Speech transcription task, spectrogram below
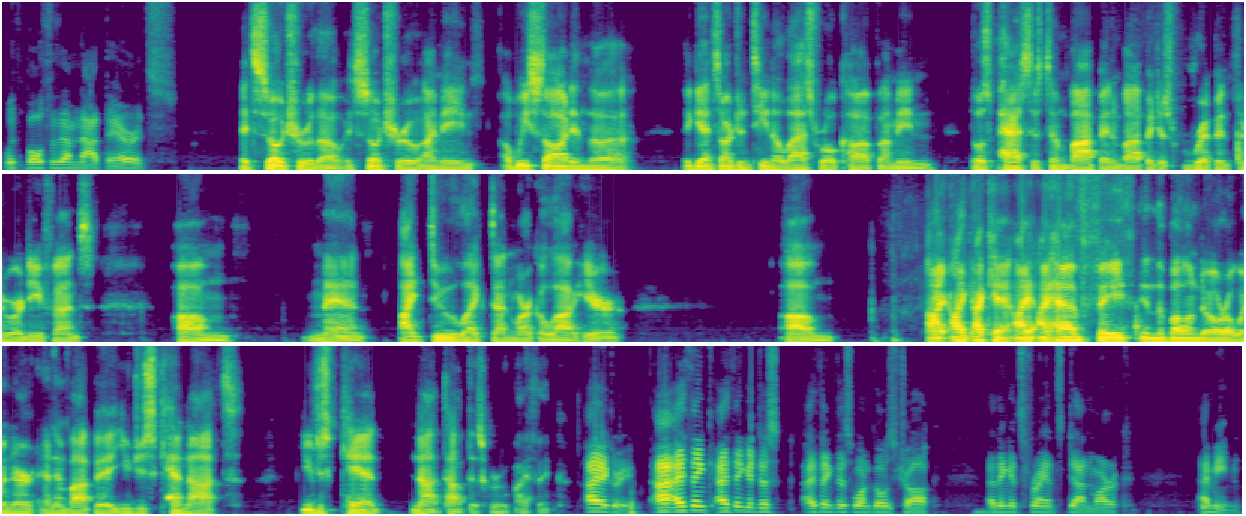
with both of them not there, it's it's so true though. It's so true. I mean, we saw it in the against Argentina last World Cup. I mean, those passes to Mbappe and Mbappe just ripping through our defense. Um, man, I do like Denmark a lot here. Um, I, I, I can't. I, I have faith in the Ballon d'Or winner and Mbappe. You just cannot. You just can't not top this group. I think. I agree. I, I think. I think it just. I think this one goes chalk. I think it's France, Denmark. I mean,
